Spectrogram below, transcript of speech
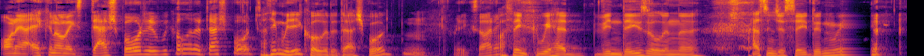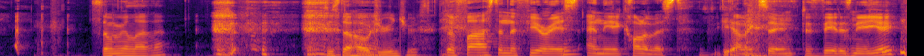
on our economics dashboard. Did we call it a dashboard? I think we did call it a dashboard. Pretty exciting. I think we had Vin Diesel in the passenger seat, didn't we? Something like that. Just to hold your interest. The Fast and the Furious and The Economist coming soon to theatres near you.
